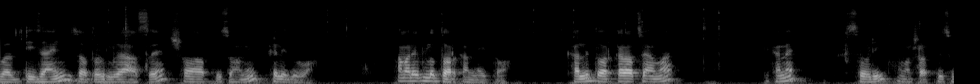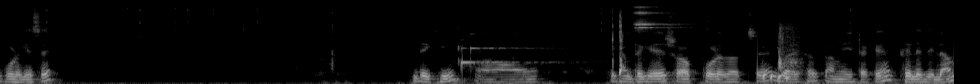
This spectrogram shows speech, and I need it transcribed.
বা ডিজাইন যতগুলো আছে, সব কিছু আমি ফেলে দেব। আমার এগুলো দরকার নেই তো। খালি দরকার আছে আমার এখানে সরি আমার সব কিছু পড়ে গেছে। দেখি এখান থেকে সব পড়ে যাচ্ছে। যাই হোক, আমি এটাকে ফেলে দিলাম।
